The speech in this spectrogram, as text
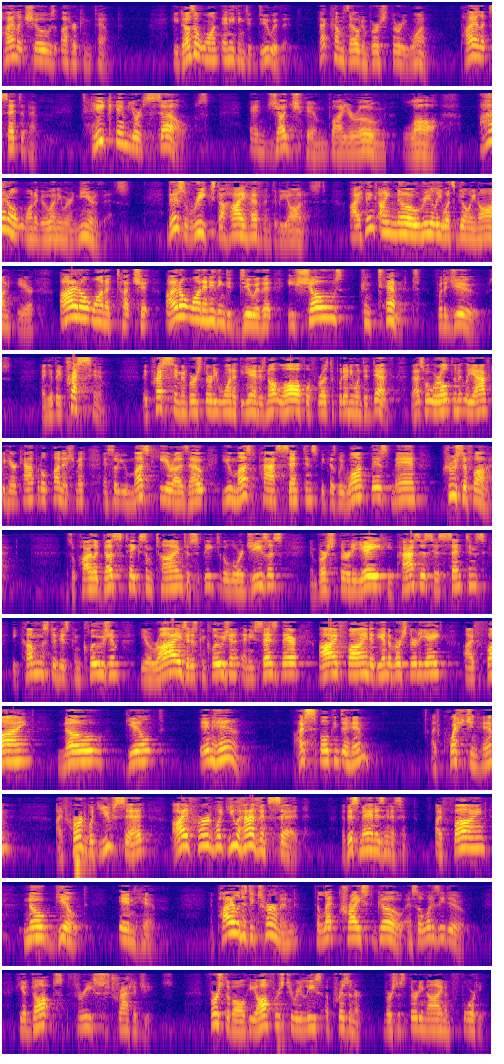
Pilate shows utter contempt. He doesn't want anything to do with it. That comes out in verse 31. Pilate said to them, Take him yourselves and judge him by your own law. I don't want to go anywhere near this. This reeks to high heaven, to be honest. I think I know really what's going on here. I don't want to touch it. I don't want anything to do with it. He shows contempt for the Jews. And yet they press him. They press him in verse 31 at the end. It's not lawful for us to put anyone to death. That's what we're ultimately after here, capital punishment. And so you must hear us out. You must pass sentence because we want this man crucified. So Pilate does take some time to speak to the Lord Jesus. In verse 38, he passes his sentence. He comes to his conclusion. He arrives at his conclusion and he says there, I find, at the end of verse 38, I find no guilt in him. I've spoken to him. I've questioned him. I've heard what you've said. I've heard what you haven't said. Now, this man is innocent. I find no guilt in him. And Pilate is determined to let Christ go. And so what does he do? He adopts three strategies. First of all, he offers to release a prisoner, verses 39 and 40.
